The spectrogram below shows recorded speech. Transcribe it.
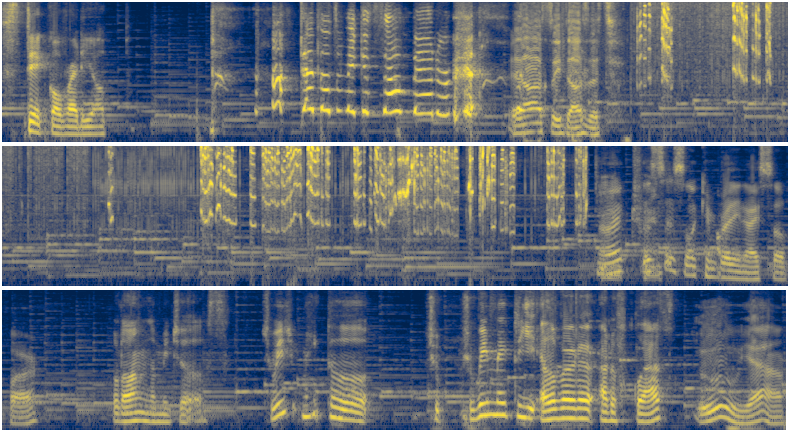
stick already up. that doesn't make it sound better. It honestly doesn't. This is looking pretty nice so far. Hold on, let me just. Should we make the? Should should we make the elevator out of glass? Ooh, yeah.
